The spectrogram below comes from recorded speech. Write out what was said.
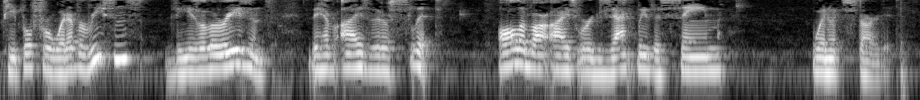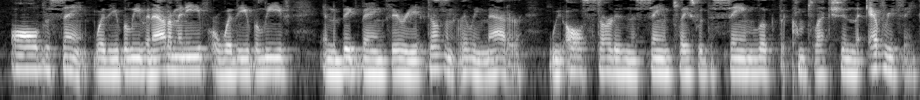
people for whatever reasons. These are the reasons they have eyes that are slit. All of our eyes were exactly the same when it started. All the same. Whether you believe in Adam and Eve or whether you believe in the Big Bang Theory, it doesn't really matter. We all started in the same place with the same look, the complexion, the everything.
